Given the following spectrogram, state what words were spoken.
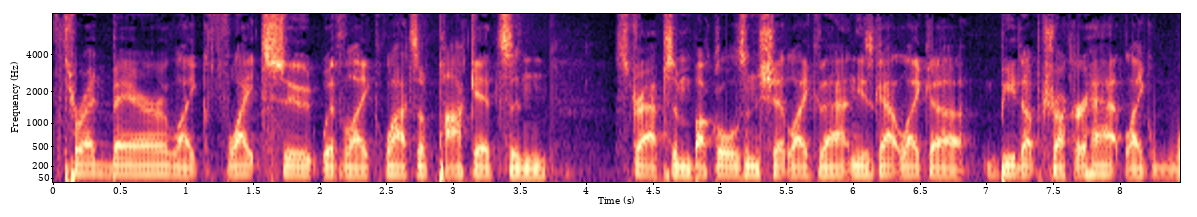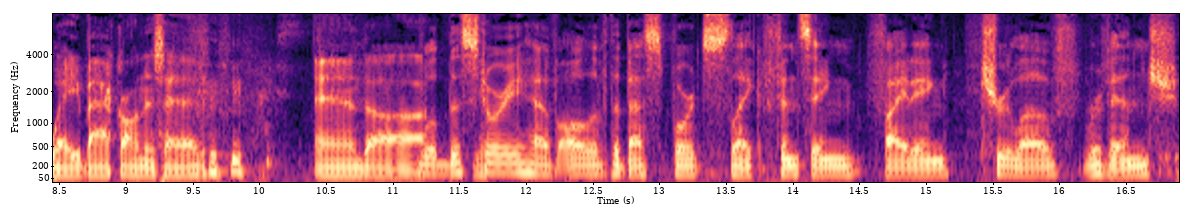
threadbare like flight suit with like lots of pockets and straps and buckles and shit like that. And he's got like a beat up trucker hat like way back on his head. and uh Will this story have all of the best sports like fencing, fighting, true love, revenge?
